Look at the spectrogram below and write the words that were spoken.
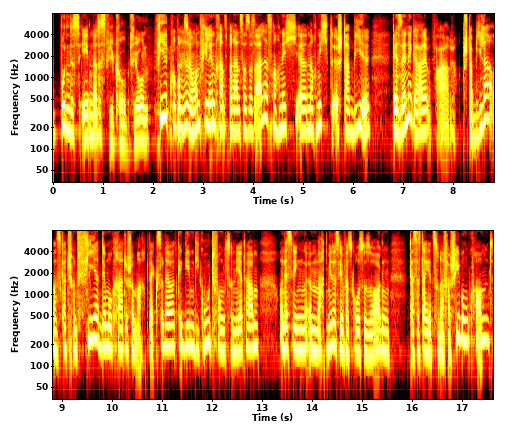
Bundesebene. Das viel Korruption. Viel Korruption, mhm. viel Intransparenz. Das ist alles noch nicht, äh, noch nicht stabil. Der Senegal war stabiler. Es hat schon vier demokratische Machtwechsel dort gegeben, die gut funktioniert haben. Und deswegen ähm, macht mir das jedenfalls große Sorgen, dass es da jetzt zu einer Verschiebung kommt.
